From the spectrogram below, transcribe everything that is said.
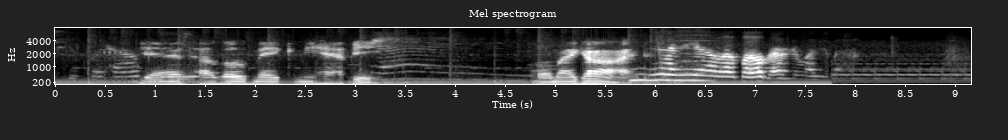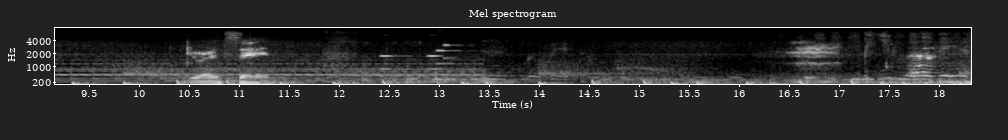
super happy. Yes, huggles make me happy. Oh my god. Yeah, yeah, I love everybody. You are insane. But you love it.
